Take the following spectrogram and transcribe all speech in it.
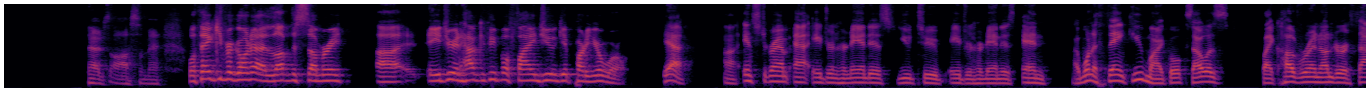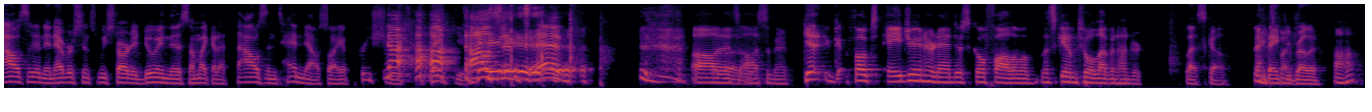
That's awesome, man. Well, thank you for going. To, I love the summary. Uh, Adrian, how can people find you and get part of your world? Yeah. Uh, Instagram at Adrian Hernandez, YouTube, Adrian Hernandez. And I want to thank you, Michael, because I was like hovering under a thousand. And ever since we started doing this, I'm like at a thousand ten now. So I appreciate it. Thank you. 1,010. Oh, that's awesome, man. Get g- folks, Adrian Hernandez, go follow him. Let's get him to 1100. Let's go. Thanks, Thank you, brother. Uh-huh.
